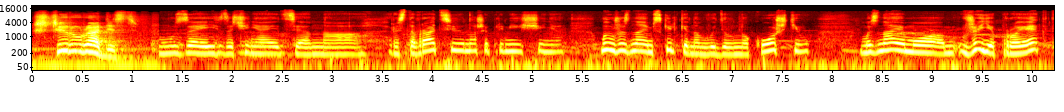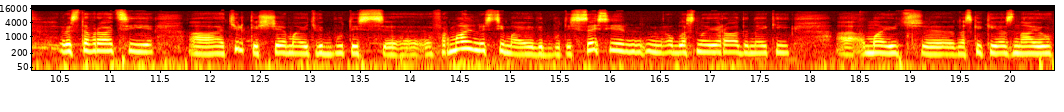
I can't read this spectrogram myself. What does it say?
щиру радість. Музей зачиняється на реставрацію наше приміщення. Ми вже знаємо, скільки нам виділено коштів. Ми знаємо, вже є проєкт реставрації, а тільки ще мають відбутись е, формальності, має відбутись сесія обласної ради, на якій мають, е, наскільки я знаю,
